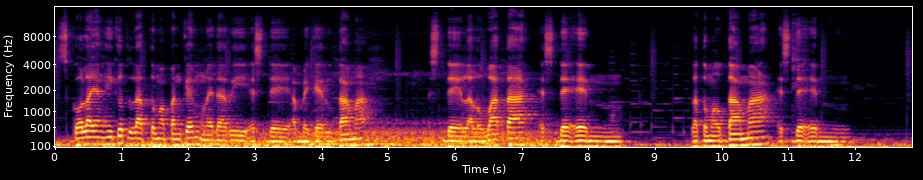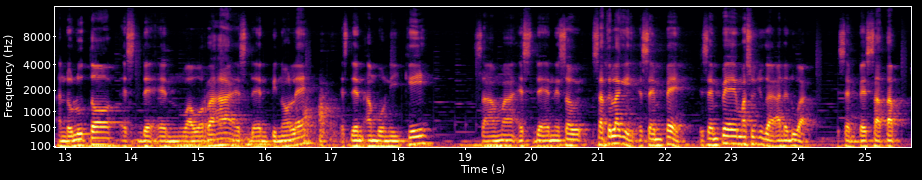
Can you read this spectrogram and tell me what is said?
Sekolah yang ikut Latoma Pancamp mulai dari SD Ambeker Utama, SD Lalowata, SDN Latoma Utama, SDN Andoluto, SDN Waworaha, SDN Pinole, SDN Amboniki, sama SDN Nesawi. Satu lagi SMP. SMP masuk juga ada dua. SMP Satap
